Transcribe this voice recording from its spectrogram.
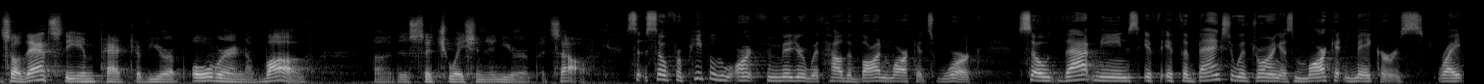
so that's the impact of Europe over and above uh, the situation in Europe itself. So, so for people who aren't familiar with how the bond markets work, so that means if, if the banks are withdrawing as market makers, right?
